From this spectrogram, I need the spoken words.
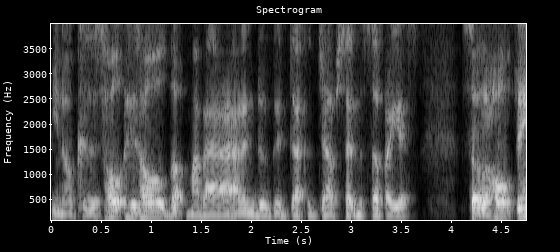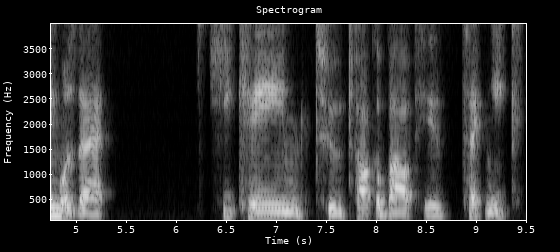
you know, because his whole his whole my bad, I, I didn't do a good job setting this up, I guess. So the whole thing was that he came to talk about his technique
